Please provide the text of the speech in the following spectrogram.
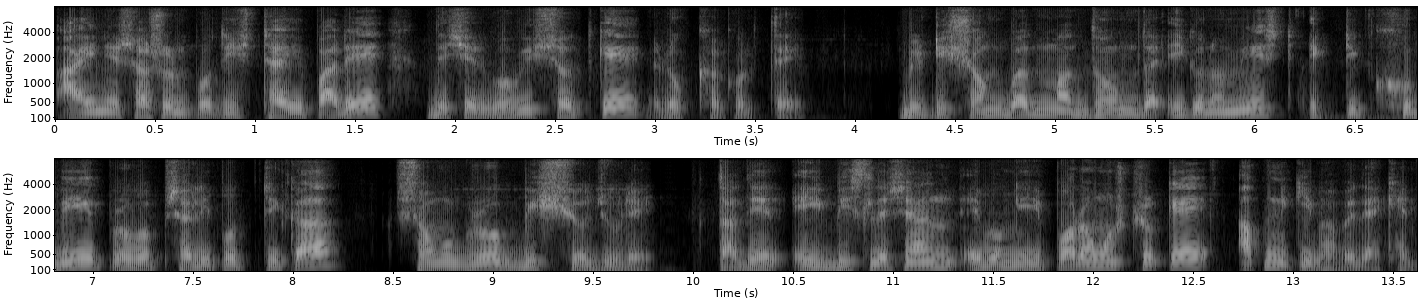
আইনের শাসন প্রতিষ্ঠাই পারে দেশের ভবিষ্যৎকে রক্ষা করতে। ব্রিটিশ সংবাদ মাধ্যম দ্য ইকোনমিস্ট, একটি খুবই প্রভাবশালী পত্রিকা সমগ্র বিশ্ব জুড়ে। তাদের এই বিশ্লেষণ এবং এই পরামর্শকে আপনি কীভাবে দেখেন?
